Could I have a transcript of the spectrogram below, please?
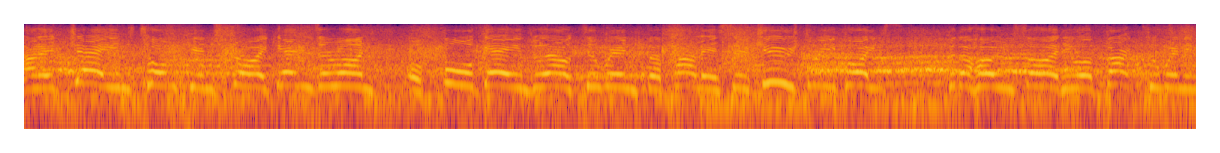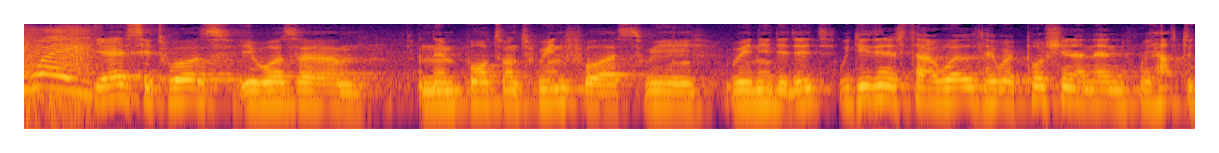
and a James Tomkins strike ends a run of four games without a win for Palace. A huge three points for the home side who are back to winning ways. Yes, it was. It was um, an important win for us. We we needed it. We didn't start well. They were pushing, and then we have to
